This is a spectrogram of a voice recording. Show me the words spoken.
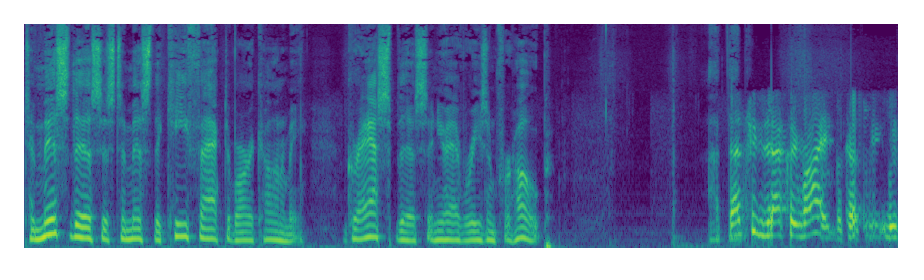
To miss this is to miss the key fact of our economy. Grasp this, and you have reason for hope. That's exactly right, because we, we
